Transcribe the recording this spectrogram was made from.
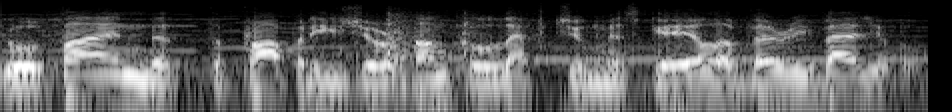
You'll find that the properties your uncle left you, Miss Gale, are very valuable.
